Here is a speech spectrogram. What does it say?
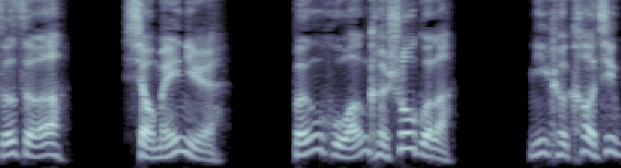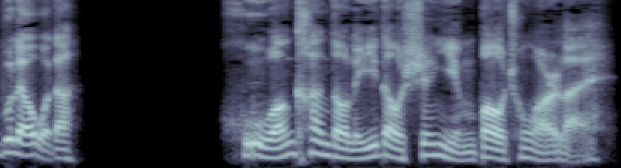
啧啧，小美女，本虎王可说过了，你可靠近不了我的。虎王看到了一道身影暴冲而来。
